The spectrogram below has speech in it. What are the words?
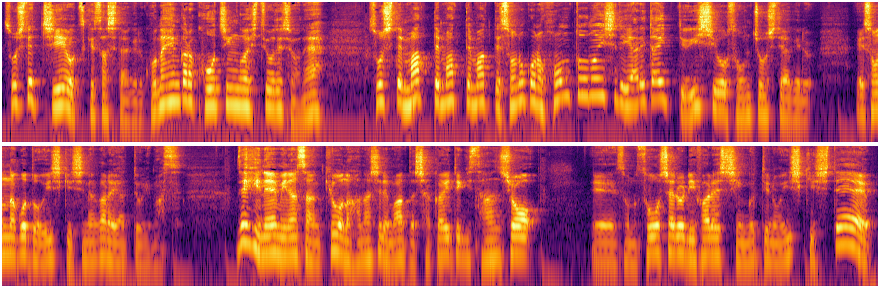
そして知恵をつけさせてあげる。この辺からコーチングが必要ですよね。そして待って待って待ってその子の本当の意思でやりたいっていう意思を尊重してあげる。そんなことを意識しながらやっております。ぜひね皆さん今日の話でもあった社会的参照えー、そのソーシャルリファレッシングっていうのを意識して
